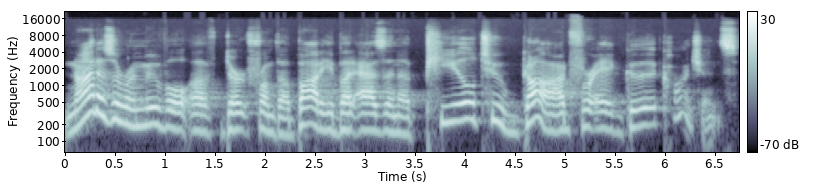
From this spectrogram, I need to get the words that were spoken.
not as a removal of dirt from the body, but as an appeal to God for a good conscience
